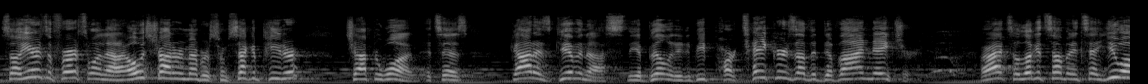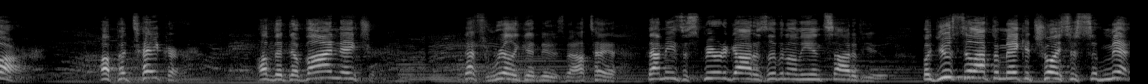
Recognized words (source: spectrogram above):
So here's the first one that I always try to remember. It's from 2 Peter chapter 1. It says, God has given us the ability to be partakers of the divine nature. All right, so look at somebody and say, You are a partaker of the divine nature. That's really good news, man. I'll tell you. That means the Spirit of God is living on the inside of you. But you still have to make a choice to submit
